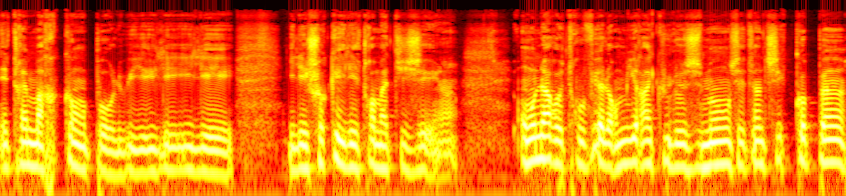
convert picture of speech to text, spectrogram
est très marquant pour lui. Il est, il est choqué, il est traumatisé. Hein. On a retrouvé alors miraculeusement, c'est un de ses copains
